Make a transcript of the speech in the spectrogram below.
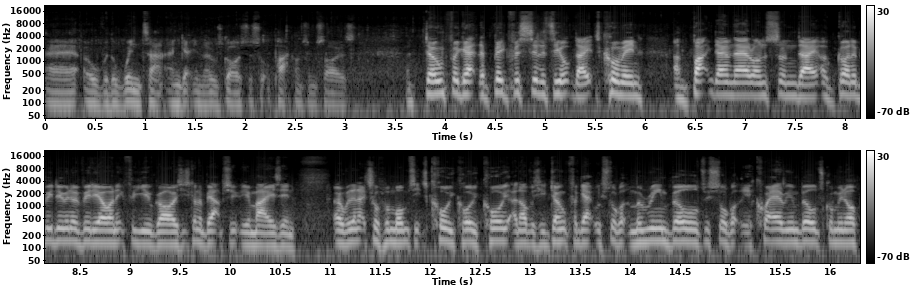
uh, over the winter and getting those guys to sort of pack on some size. And don't forget the big facility updates coming. I'm back down there on Sunday. I'm going to be doing a video on it for you guys. It's going to be absolutely amazing. Over the next couple of months, it's koi, koi, koi. And obviously, don't forget, we've still got the marine builds. We've still got the aquarium builds coming up.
